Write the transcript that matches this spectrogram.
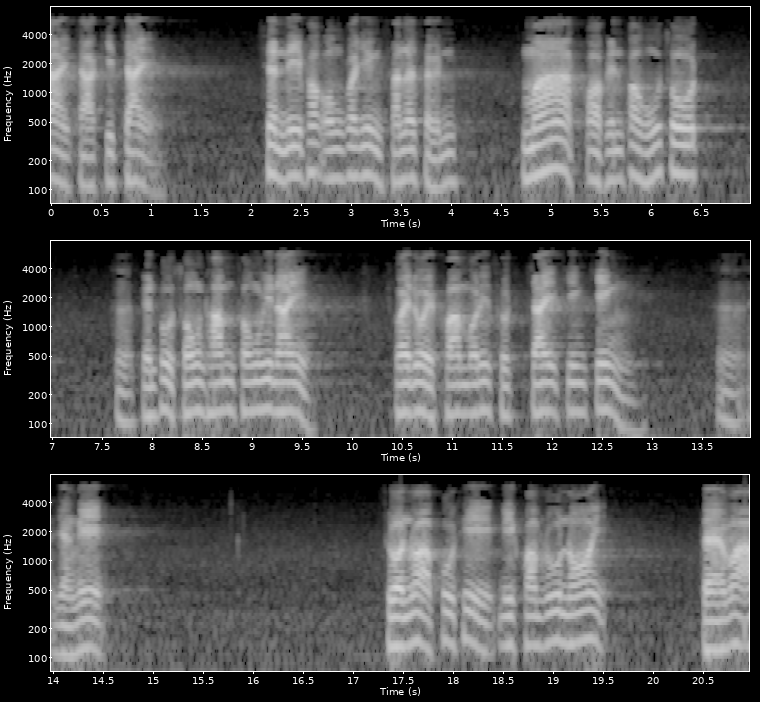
ได้จากกิจใจ เช่นนี้พระองค์ก็ยิ่งสรรเสริญมากกว่าเป็นพระหูสูตรเป็นผู้ทรงธรรมทรงวินัย ไว้ด้วยความบริสุทธิ์ใจจริงๆอย่างนี้ ส่วนว่าผู้ที่มีความรู้น้อย แต่ว่า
